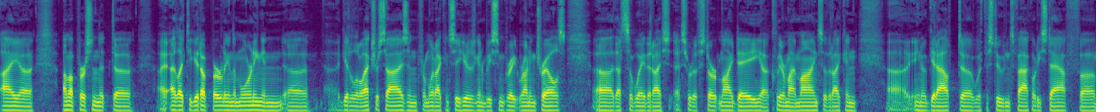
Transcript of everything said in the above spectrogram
I, I'm a person that I, I, like to get up early in the morning and uh, get a little exercise. And from what I can see here, there's going to be some great running trails. Uh, that's the way that I, s- I sort of start my day, uh, clear my mind, so that I can, uh, you know, get out uh, with the students, faculty, staff, uh,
